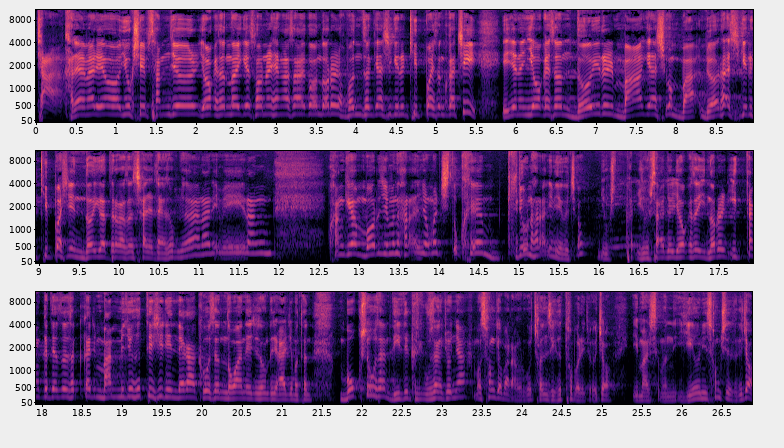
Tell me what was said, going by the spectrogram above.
자, 가자 말이요. 63절 여호와께서 너에게 선을 행하사고 너를 번성케 하시기를 기뻐하신 것 같이 이제는 여호와께서 너희를 망하게 하시고 마, 멸하시기를 기뻐하신 너희가 들어가서 찾을 땅에서 하나님이랑 관계가 멀어지면 하나님 정말 지독하게 두려운 하나님이에요. 그렇죠? 68, 64절 여호와께서 너를 이 땅 끝에서 끝까지 만미 중 흩으시니 내가 그곳에 너와 내 자손들이 알지 못한 목소우산 니들 그렇게 우상이 좋냐? 한번 섬겨봐라 그러고 전세 흩어버리죠. 그렇죠? 이 말씀은 예언이 성취돼서 그렇죠?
